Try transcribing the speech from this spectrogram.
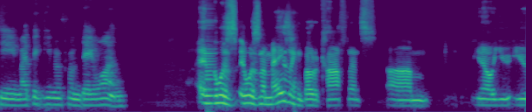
team. I think even from day one. It was it was an amazing vote of confidence. Um, you know, you you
